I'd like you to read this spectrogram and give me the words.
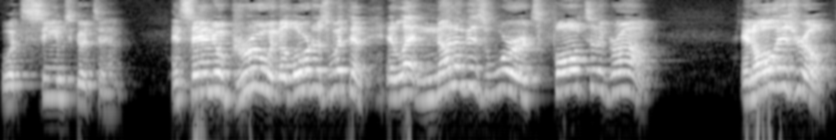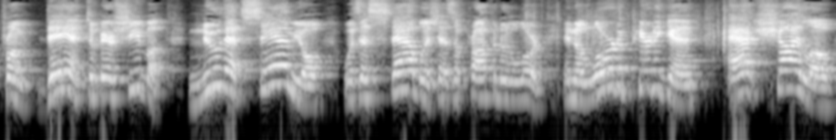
what seems good to him. And Samuel grew, and the Lord was with him, and let none of his words fall to the ground. And all Israel, from Dan to Beersheba, knew that Samuel was established as a prophet of the Lord. And the Lord appeared again at Shiloh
